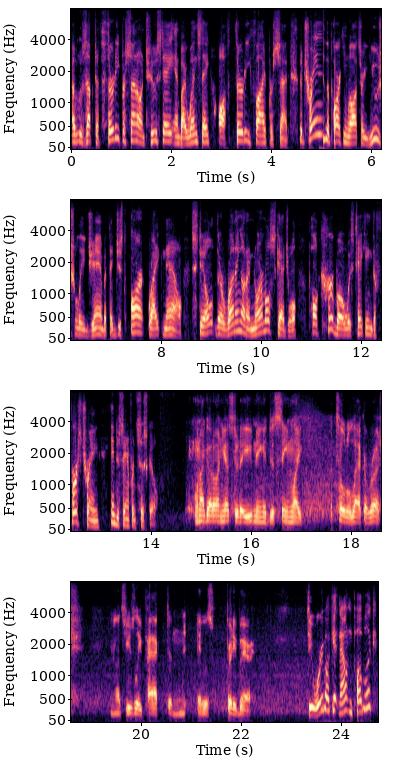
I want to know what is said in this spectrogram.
It was up to 30% on Tuesday, and by Wednesday, off 35%. The trains in the parking lots are usually jammed, but they just aren't right now. Still, they're running on a normal schedule. Paul Kerbo was taking the first train into San Francisco when I got on yesterday evening, it just seemed like a total lack of rush. You know, it's usually packed and it was pretty bare. Do you worry about getting out in public?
